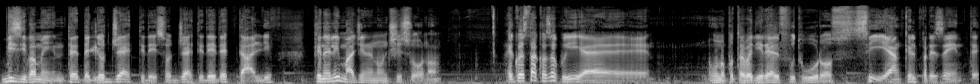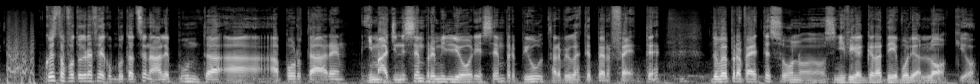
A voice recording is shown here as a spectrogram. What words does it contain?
visivamente, degli oggetti, dei soggetti, dei dettagli che nell'immagine non ci sono. E questa cosa qui è uno potrebbe dire è il futuro, sì, è anche il presente. Questa fotografia computazionale punta a, a, portare immagini sempre migliori e sempre più, tra virgolette, perfette, dove perfette sono, significa gradevoli all'occhio.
